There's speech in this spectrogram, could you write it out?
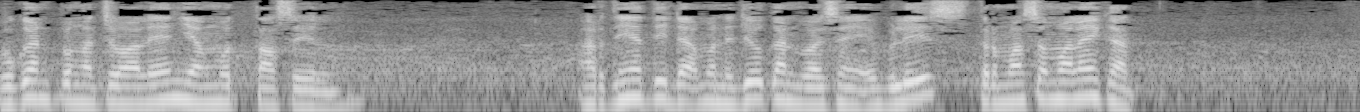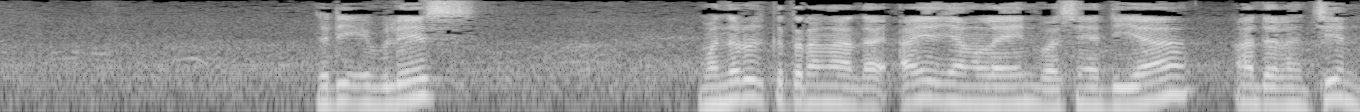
bukan pengecualian yang muttasil. Artinya tidak menunjukkan bahwasanya iblis termasuk malaikat. Jadi iblis menurut keterangan ayat yang lain bahwasanya dia adalah jin.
